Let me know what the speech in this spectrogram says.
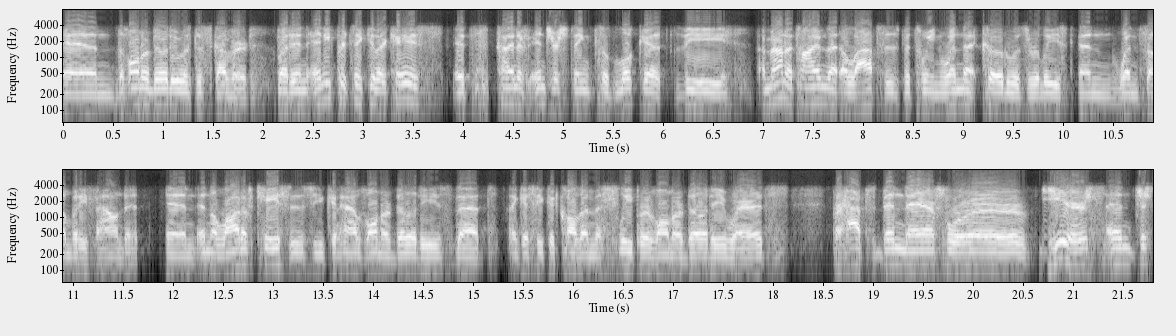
and the vulnerability was discovered. But in any particular case, it's kind of interesting to look at the amount of time that elapses between when that code was released and when somebody found it. And in a lot of cases, you can have vulnerabilities that I guess you could call them a sleeper vulnerability, where it's perhaps been there for years and just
